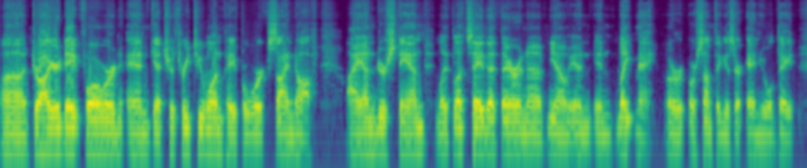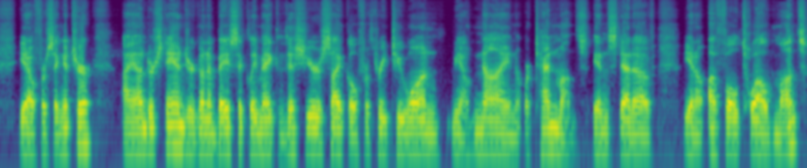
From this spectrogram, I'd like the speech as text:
Uh, draw your date forward and get your 321 paperwork signed off. I understand. Like, let's say that they're in a, you know, in in late May or or something is their annual date, you know, for signature. I understand you're going to basically make this year's cycle for 321, you know, nine or 10 months instead of, you know, a full 12 months.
